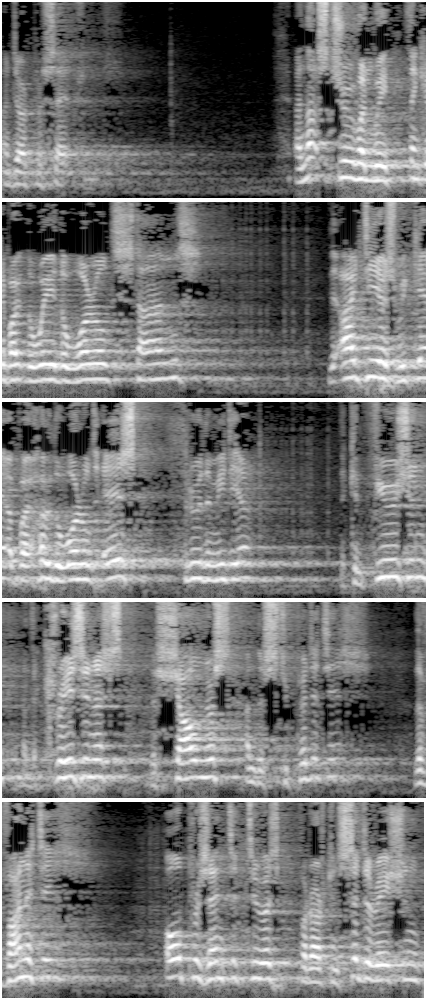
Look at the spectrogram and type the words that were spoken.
and our perceptions. And that's true when we think about the way the world stands The ideas we get about how the world is through the media, the confusion and the craziness, the shallowness and the stupidities, the vanities, all presented to us for our consideration,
